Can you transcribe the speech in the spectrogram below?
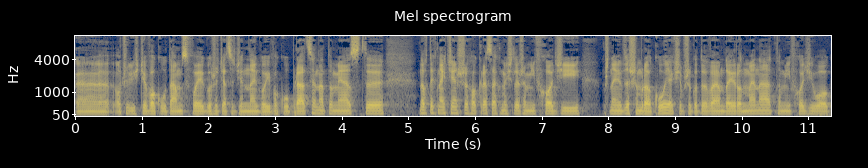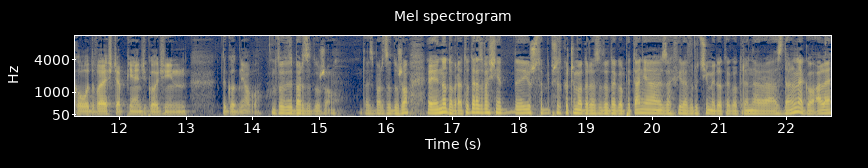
E, oczywiście wokół tam swojego życia codziennego i wokół pracy, natomiast no w tych najcięższych okresach myślę, że mi wchodzi, przynajmniej w zeszłym roku, jak się przygotowywałem do Ironmana, to mi wchodziło około 25 godzin tygodniowo. No to jest bardzo dużo. To jest bardzo dużo. E, no dobra, to teraz właśnie e, już sobie przeskoczymy od razu do tego pytania. Za chwilę wrócimy do tego trenera zdalnego, ale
